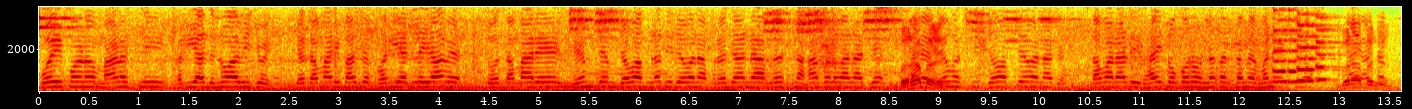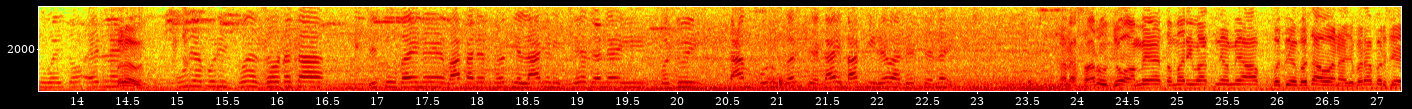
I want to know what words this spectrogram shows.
કોઈ પણ માણસની ફરિયાદ ન આવી જોઈએ કે તમારી પાસે ફરિયાદ લઈ આવે તો તમારે જેમ તેમ જવાબ નથી દેવાના પ્રજાના પ્રશ્ન સાંભળવાના છે. વ્યવસ્થિત જવાબ દેવાના છે. તમારાથી થાય તો કરો નકર તમે મને હોય તો એટલે પૂરેપૂરી સો સો ટકા જીતુભાઈને વાંકાનેર પ્રત્યે લાગણી છે જ અને એ બધુંય કામ પૂરું કરશે. કાંઈ બાકી રહેવા દેશે નહીં. અને સારું જો અમે તમારી વાતને અમે આ બધે બતાવવાના છે બરાબર છે?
